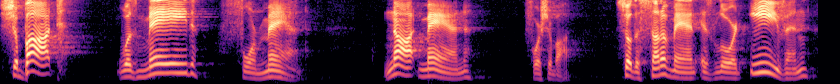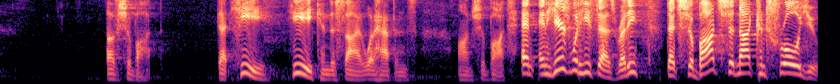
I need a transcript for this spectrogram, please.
Shabbat was made for man, not man for Shabbat. So the Son of Man is Lord even of Shabbat, that he, he can decide what happens on Shabbat. And, and here's what he says ready? That Shabbat should not control you.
